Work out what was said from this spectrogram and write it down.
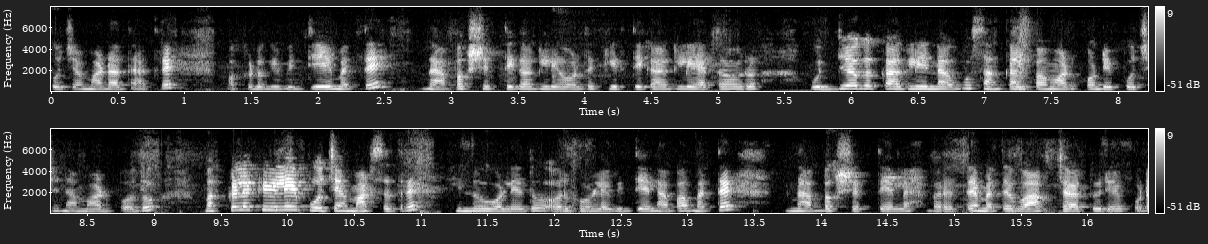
ಪೂಜೆ ಮಾಡೋದಾದರೆ ಮಕ್ಕಳಿಗೆ ವಿದ್ಯೆ ಮತ್ತು ಜ್ಞಾಪಕ ಶಕ್ತಿಗಾಗಲಿ, ಅವ್ರದ್ದು ಕೀರ್ತಿಗಾಗಲಿ ಅಥವಾ ಅವರು ಉದ್ಯೋಗಕ್ಕಾಗಲಿ ನಾವು ಸಂಕಲ್ಪ ಮಾಡ್ಕೊಂಡು ಪೂಜೆನ ಮಾಡ್ಬೋದು. ಮಕ್ಕಳ ಕೈಲೇ ಪೂಜೆ ಮಾಡಿಸಿದ್ರೆ ಇನ್ನೂ ಒಳ್ಳೆಯದು ಅವ್ರಿಗೆ ಒಳ್ಳೆ ವಿದ್ಯೆ ಲಾಭ ಮತ್ತು ಜ್ಞಾಪಕ ಶಕ್ತಿ ಎಲ್ಲ ಬರುತ್ತೆ, ಮತ್ತು ವಾಕ್ ಚಾತುರ್ಯ ಕೂಡ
